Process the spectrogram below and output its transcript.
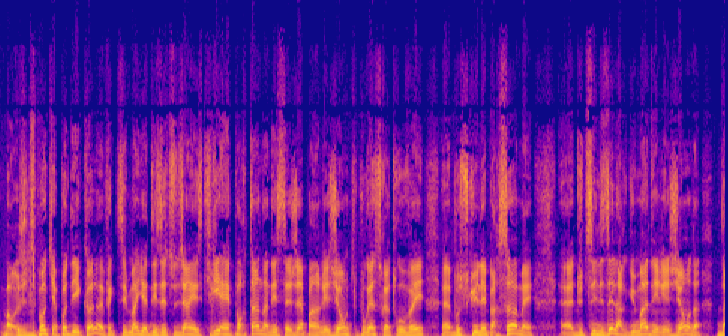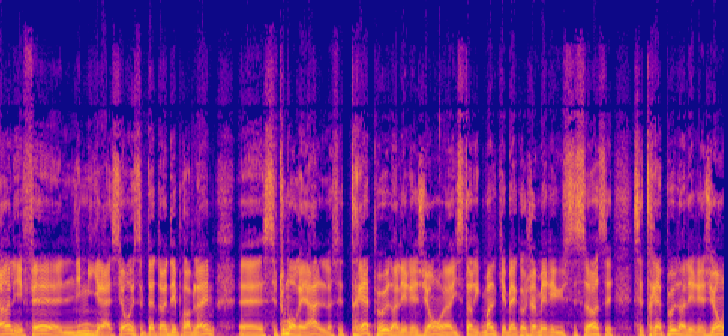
bon, je dis pas qu'il n'y a pas d'école. Effectivement, il y a des étudiants inscrits importants dans des cégeps en région qui pourraient se retrouver euh, bousculés par ça, mais euh, d'utiliser l'argument des régions, dans, les faits, l'immigration, et c'est peut-être un des problèmes, c'est tout Montréal. C'est très peu dans les régions. historiquement, le Québec a jamais réussi ça. C'est très peu dans les régions.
